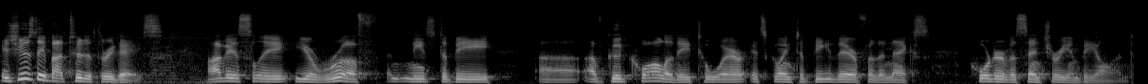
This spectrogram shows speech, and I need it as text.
is usually about two to three days. Obviously, your roof needs to be uh, of good quality to where it's going to be there for the next quarter of a century and beyond.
